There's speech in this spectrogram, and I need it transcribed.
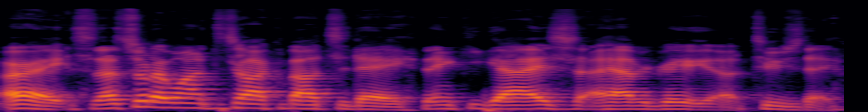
all right, so that's what I wanted to talk about today. Thank you guys. I have a great uh, Tuesday.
